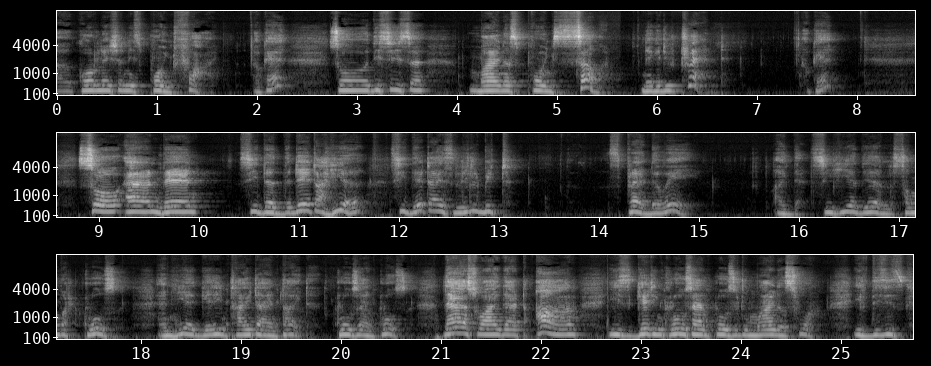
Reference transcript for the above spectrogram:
uh, correlation is 0.5 okay so this is a minus 0.7 negative trend. Okay. So and then see that the data here, see data is a little bit spread away like that. See here they are somewhat closer and here getting tighter and tighter, closer and closer. That's why that R is getting closer and closer to minus 1. If this is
